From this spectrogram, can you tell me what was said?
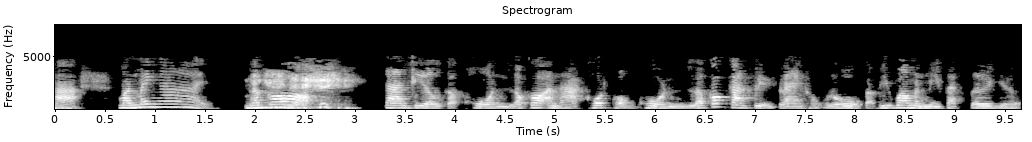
ค่ะ มันไม่ง่าย แล้วก็ การเกี่ยวกับคนแล้วก็อนาคตของคน แล้วก็การเปลี่ยนแปลงของโลกอะพี่ว่ามันมี factor เยอะ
